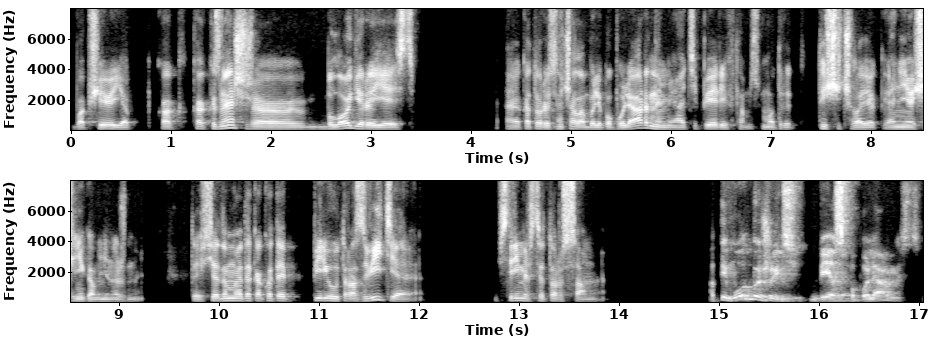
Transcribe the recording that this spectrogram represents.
вообще я, как, как знаешь, э, блогеры есть, э, которые сначала были популярными, а теперь их там смотрят тысячи человек, и они вообще никому не нужны. То есть я думаю, это какой-то период развития, в стримерстве то же самое. А ты мог бы жить без популярности?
